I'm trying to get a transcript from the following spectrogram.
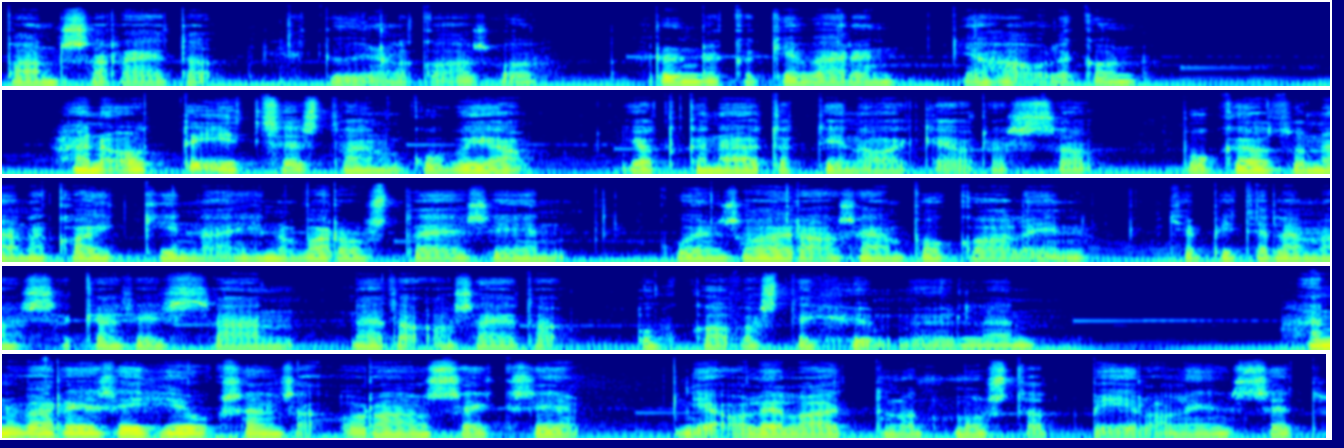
panssareita ja kyynelkaasua, rynnäkkökiväärin ja haulikon. Hän otti itsestään kuvia, jotka näytettiin oikeudessa, pukeutuneena kaikkiin näihin varusteisiin kuin sairaaseen pokaaliin ja pitelemässä käsissään näitä aseita uhkaavasti hymyillen. Hän värisi hiuksensa oranssiksi ja oli laittanut mustat piilolinssit.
